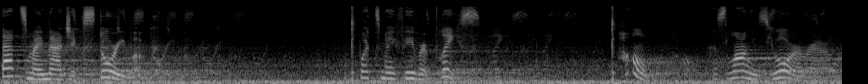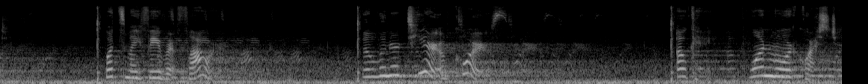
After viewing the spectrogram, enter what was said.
That's my magic storybook. What's my favorite place? Home, as long as you're around. What's my favorite flower? The lunar tear, of course. Okay, one more question.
